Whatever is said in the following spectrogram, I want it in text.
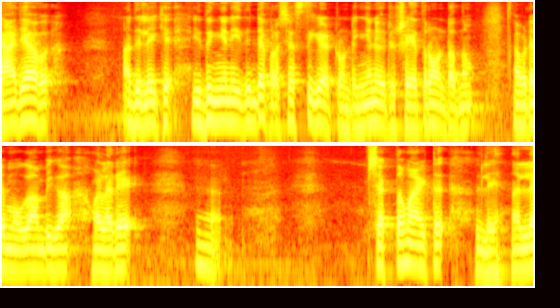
രാജാവ് അതിലേക്ക് ഇതിങ്ങനെ ഇതിന്റെ പ്രശസ്തി കേട്ടുണ്ട് ഇങ്ങനെ ഒരു ക്ഷേത്രമുണ്ടെന്നും അവിടെ മൂകാംബിക വളരെ ശക്തമായിട്ട് അല്ലേ നല്ല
